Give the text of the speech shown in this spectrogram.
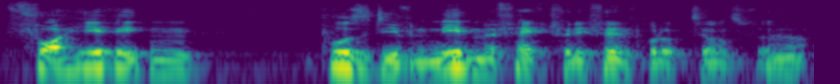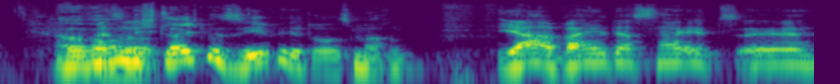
vorherigen positiven Nebeneffekt für die Filmproduktionsfirmen. Ja. Aber warum Also- nicht gleich eine Serie draus machen? Ja, weil das halt äh,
